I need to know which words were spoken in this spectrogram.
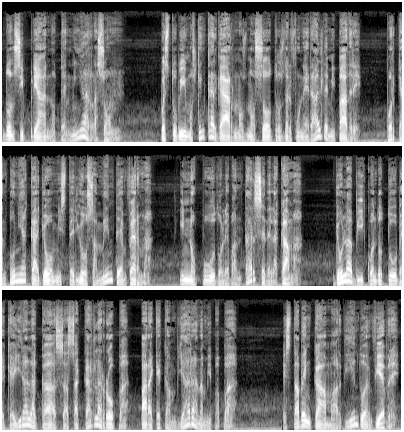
don Cipriano tenía razón pues tuvimos que encargarnos nosotros del funeral de mi padre, porque Antonia cayó misteriosamente enferma y no pudo levantarse de la cama. Yo la vi cuando tuve que ir a la casa a sacar la ropa para que cambiaran a mi papá. Estaba en cama ardiendo en fiebre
